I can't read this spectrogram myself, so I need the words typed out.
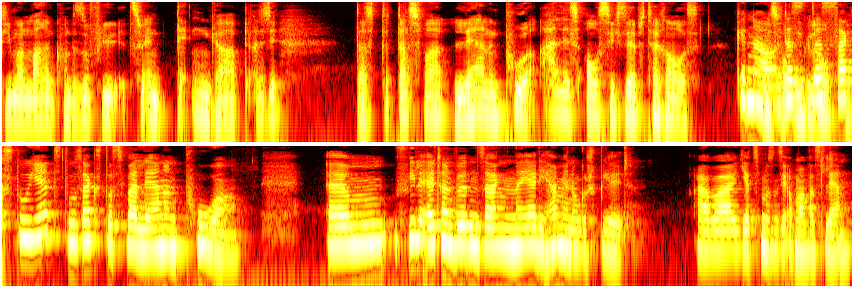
die man machen konnte, so viel zu entdecken gab. Also die, das, das war Lernen pur, alles aus sich selbst heraus. Genau, und das, das sagst du jetzt. Du sagst, das war Lernen pur. Ähm, viele Eltern würden sagen, naja, die haben ja nur gespielt. Aber jetzt müssen sie auch mal was lernen.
